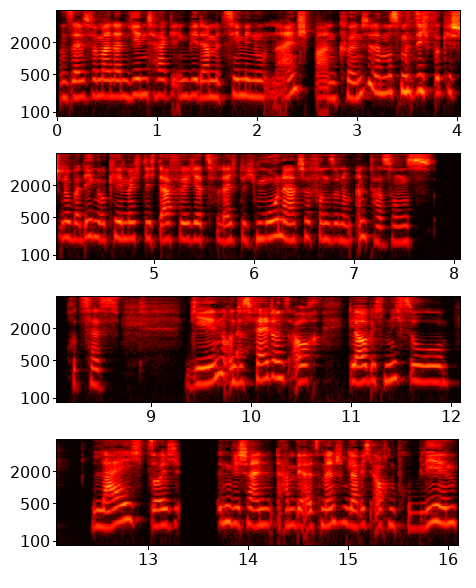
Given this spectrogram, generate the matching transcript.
Und selbst wenn man dann jeden Tag irgendwie damit zehn Minuten einsparen könnte, dann muss man sich wirklich schon überlegen, okay, möchte ich dafür jetzt vielleicht durch Monate von so einem Anpassungsprozess gehen. Und es fällt uns auch, glaube ich, nicht so leicht, solche irgendwie scheinen, haben wir als Menschen, glaube ich, auch ein Problem,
